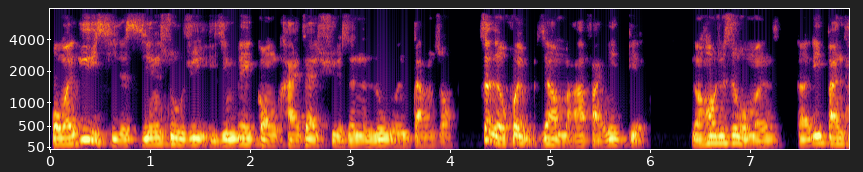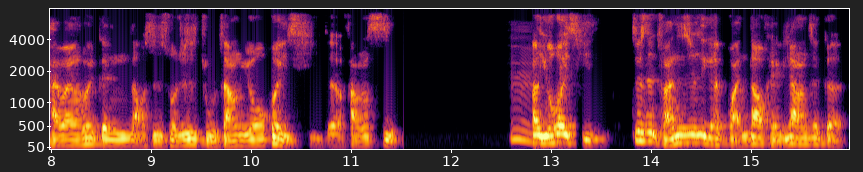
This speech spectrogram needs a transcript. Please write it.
我们预期的实验数据已经被公开在学生的论文当中，这个会比较麻烦一点。然后就是我们呃一般台湾会跟老师说，就是主张优惠期的方式，嗯，啊优惠期就是反正就是一个管道，可以让这个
